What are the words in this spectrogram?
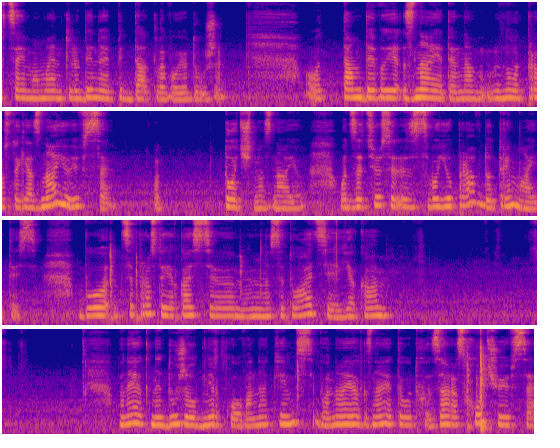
в цей момент людиною піддатливою дуже. От там, де ви знаєте, ну от просто я знаю і все. Точно знаю. От за цю свою правду тримайтесь. Бо це просто якась е, ситуація, яка вона як не дуже обміркована кимсь. Вона, як знаєте, от зараз хочу і все.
